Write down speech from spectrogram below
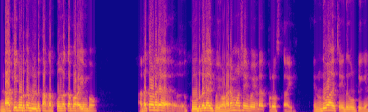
ഉണ്ടാക്കി കൊടുത്ത വീട് തകർക്കും എന്നൊക്കെ പറയുമ്പോ അതൊക്കെ വളരെ കൂടുതലായി പോയി വളരെ മോശമായി പോയി എന്റെ ഫിറോസ്കായി എന്തുവാ ചെയ്ത് കൂട്ടിക്ക്?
